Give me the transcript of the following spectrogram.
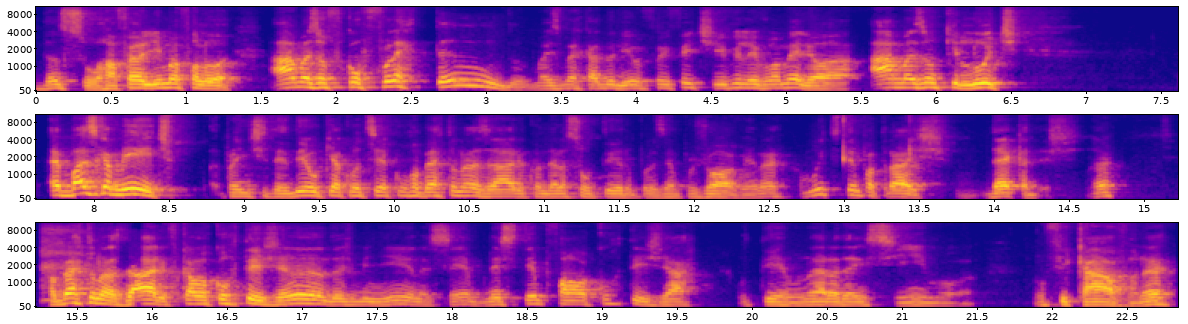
dançou. Rafael Lima falou: a Amazon ficou flertando, mas o Mercado Livre foi efetivo e levou a melhor. A Amazon que lute. É basicamente, para a gente entender o que acontecia com o Roberto Nazário quando era solteiro, por exemplo, jovem, né? Há muito tempo atrás, décadas, né? Roberto Nazário ficava cortejando as meninas sempre. Nesse tempo falava cortejar o termo, não era dar em cima, não ficava, né?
